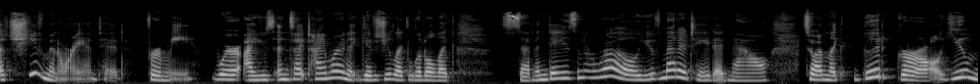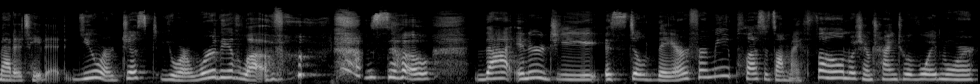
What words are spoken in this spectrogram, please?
achievement oriented for me where I use Insight Timer and it gives you like little like seven days in a row, you've meditated now. So I'm like, good girl, you meditated. You are just, you are worthy of love. so that energy is still there for me. Plus, it's on my phone, which I'm trying to avoid more.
